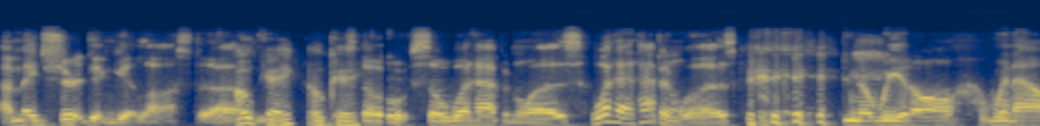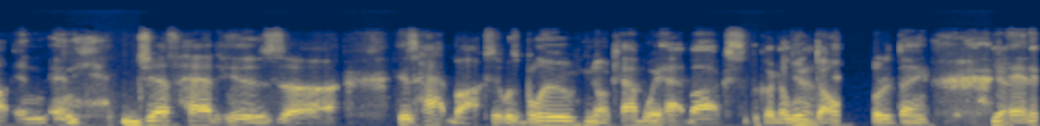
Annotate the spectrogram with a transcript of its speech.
I made sure it didn't get lost. Um, Okay, okay. So, so what happened was, what had happened was, you know, we had all went out and and Jeff had his uh, his hat box. It was blue, you know, a cowboy hat box, looked like a little Yeah. dome sort of thing. Yeah. And it,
